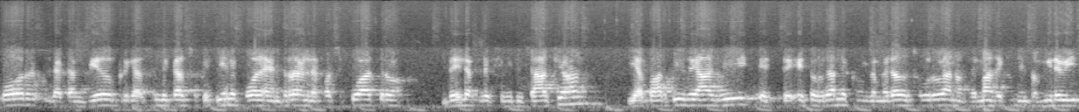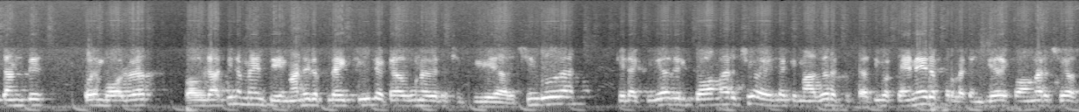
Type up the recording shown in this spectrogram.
por la cantidad de duplicación de casos que tiene, pueda entrar en la fase 4 de la flexibilización y a partir de allí este, estos grandes conglomerados urbanos de más de 500.000 habitantes pueden volver paulatinamente y de manera flexible a cada una de las actividades. Sin duda que la actividad del comercio es la que mayor expectativa genera por la cantidad de comercios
